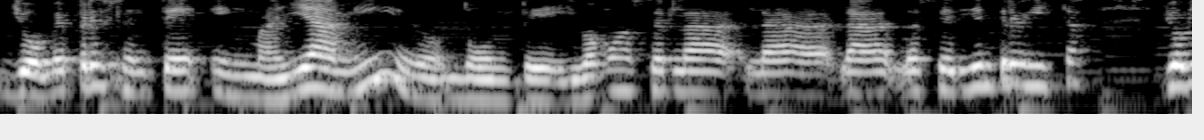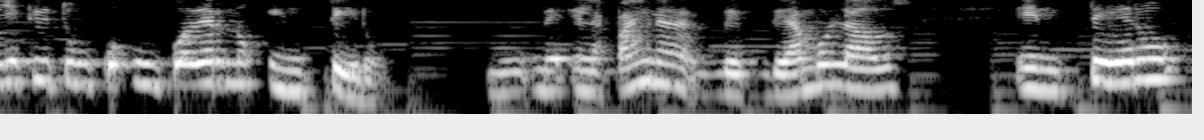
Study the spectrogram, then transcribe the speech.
Yo me presenté en Miami, donde íbamos a hacer la, la, la, serie de entrevistas. Yo había escrito un, un cuaderno entero en las páginas de, de ambos lados entero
